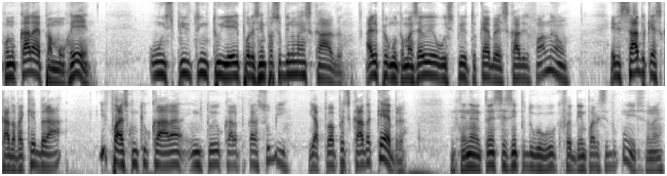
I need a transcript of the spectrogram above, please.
quando o cara é para morrer, um espírito intui ele, por exemplo, a subir numa escada. Aí ele pergunta, mas aí o espírito quebra a escada? Ele fala, não. Ele sabe que a escada vai quebrar e faz com que o cara intui o cara para o cara subir. e a própria escada quebra. Entendeu? Então esse exemplo do Gugu que foi bem parecido com isso, né?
